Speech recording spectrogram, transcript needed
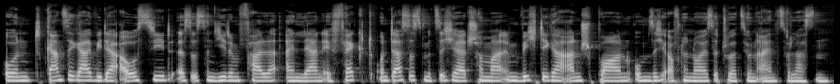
Und ganz egal, wie der aussieht, es ist in jedem Fall ein Lerneffekt. Und das ist mit Sicherheit schon mal ein wichtiger Ansporn, um sich auf eine neue Situation einzulassen.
